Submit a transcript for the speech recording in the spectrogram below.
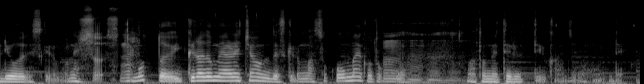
量ですけどもね。そうですね。もっといくらでもやれちゃうんですけど、まあ、そこをうまいことこうまとめてるっていう感じの本で。あ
